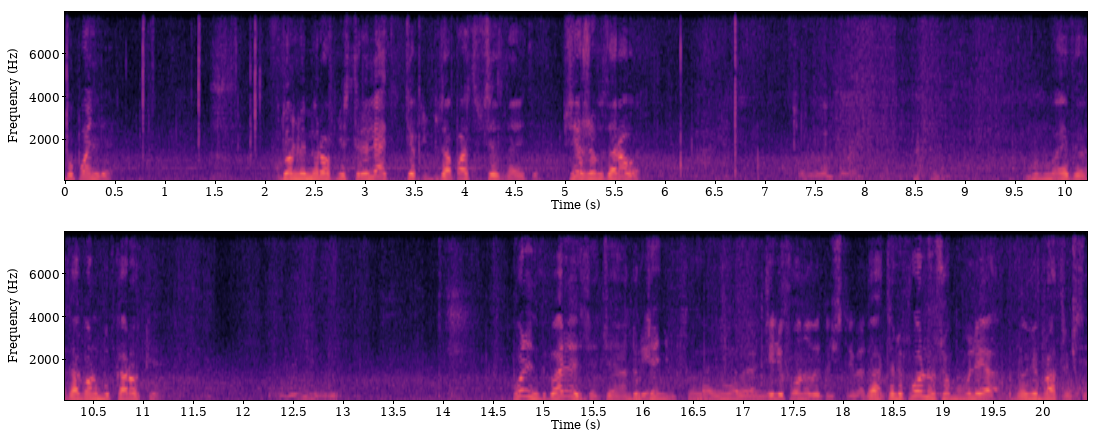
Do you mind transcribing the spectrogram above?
Вы поняли? Вдоль номеров не стрелять, технику безопасности все знаете. Все живы-здоровы? Это, загоны будут короткие. Поняли, договорились? Я тебе Андрюх тебе не писал. Телефоны выключить, ребята. Да, телефоны, чтобы были на вибраторе все.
